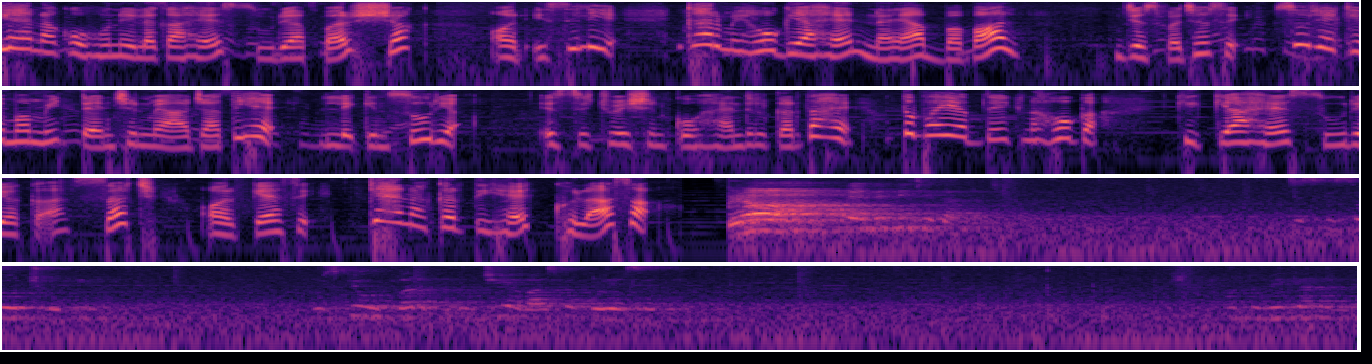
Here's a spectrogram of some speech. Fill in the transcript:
गहना को होने लगा है सूर्या पर शक और इसीलिए घर में हो गया है नया बवाल जिस वजह से सूर्या की मम्मी टेंशन में आ जाती है। लेकिन सूर्या इस सिचुएशन को हैंडल करता है तो भाई अब देखना होगा कि क्या है सूर्या का सच और कैसे कहना करती है खुलासा। सो छोटी उसके ऊपर ऊँची आवाज़ का कोई असर नहीं। और तुम्हें क्या लगता है?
